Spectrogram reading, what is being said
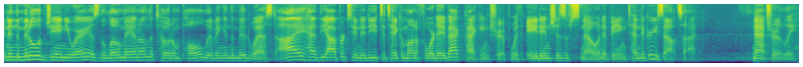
And in the middle of January, as the low man on the totem pole living in the Midwest, I had the opportunity to take them on a four day backpacking trip with eight inches of snow and it being 10 degrees outside, naturally.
